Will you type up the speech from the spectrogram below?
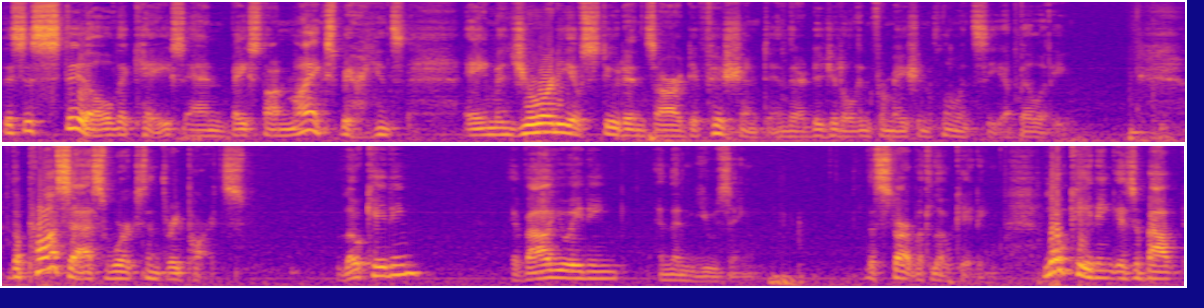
this is still the case, and based on my experience, a majority of students are deficient in their digital information fluency ability. The process works in three parts locating, evaluating, and then using. Let's start with locating. Locating is about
